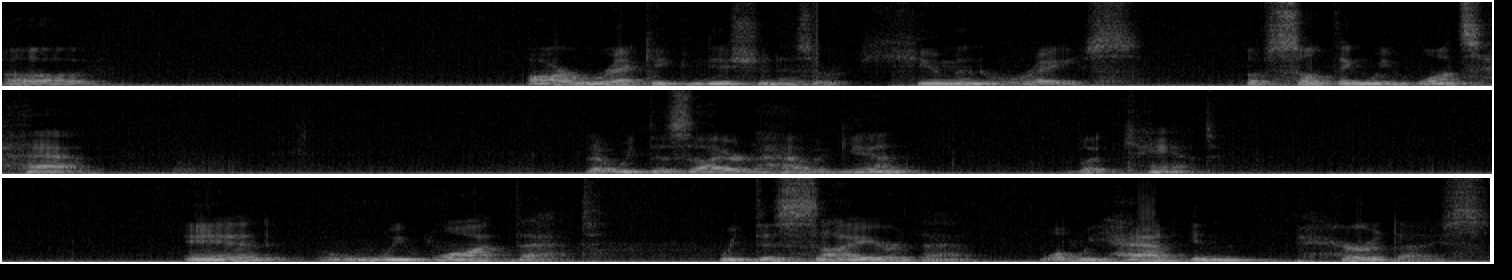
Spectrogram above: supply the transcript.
of our recognition as a human race of something we once had that we desire to have again but can't. And we want that. We desire that. What we had in paradise.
